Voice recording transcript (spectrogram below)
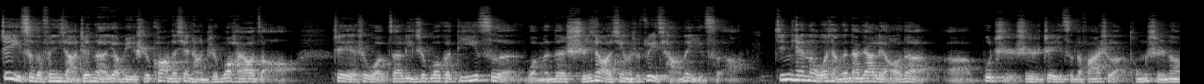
这一次的分享真的要比实况的现场直播还要早，这也是我在荔枝播客第一次，我们的时效性是最强的一次啊。今天呢，我想跟大家聊的啊，不只是这一次的发射，同时呢，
